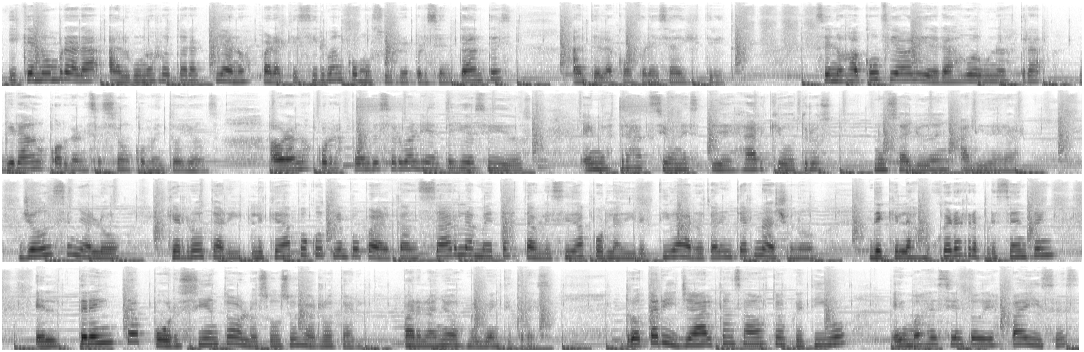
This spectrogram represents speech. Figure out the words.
y que nombrará a algunos rotaractianos para que sirvan como sus representantes ante la conferencia de distrito. Se nos ha confiado el liderazgo de nuestra gran organización, comentó Jones. Ahora nos corresponde ser valientes y decididos en nuestras acciones y dejar que otros nos ayuden a liderar. Jones señaló que Rotary le queda poco tiempo para alcanzar la meta establecida por la directiva de Rotary International de que las mujeres representen el 30% de los socios de Rotary para el año 2023. Rotary ya ha alcanzado este objetivo en más de 110 países,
